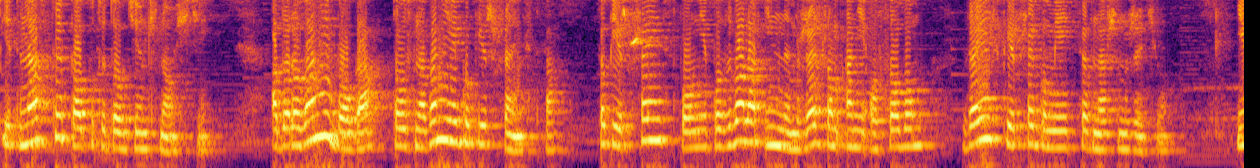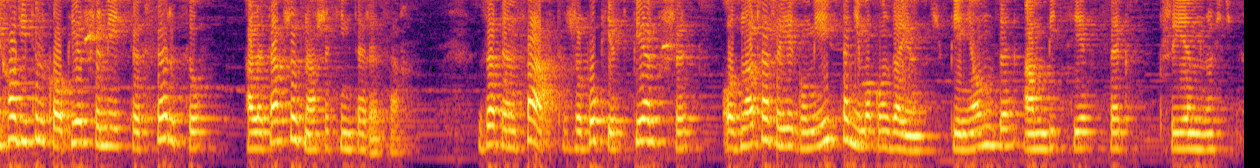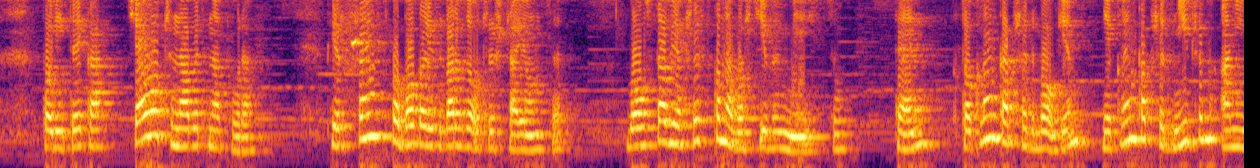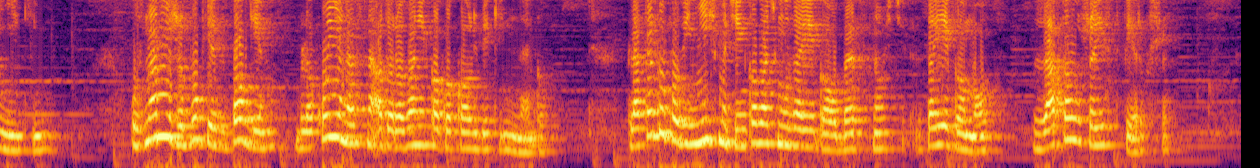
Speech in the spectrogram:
15. Powód do wdzięczności. Adorowanie Boga to uznawanie Jego pierwszeństwa. To pierwszeństwo nie pozwala innym rzeczom ani osobom zająć pierwszego miejsca w naszym życiu. Nie chodzi tylko o pierwsze miejsce w sercu, ale także w naszych interesach. Zatem fakt, że Bóg jest pierwszy, oznacza, że Jego miejsca nie mogą zająć pieniądze, ambicje, seks, przyjemność, polityka, ciało czy nawet natura. Pierwszeństwo Boga jest bardzo oczyszczające, bo ustawia wszystko na właściwym miejscu. Ten, kto klęka przed Bogiem, nie klęka przed niczym ani nikim. Uznanie, że Bóg jest Bogiem, blokuje nas na adorowanie kogokolwiek innego. Dlatego powinniśmy dziękować Mu za Jego obecność, za Jego moc, za to, że jest pierwszy.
